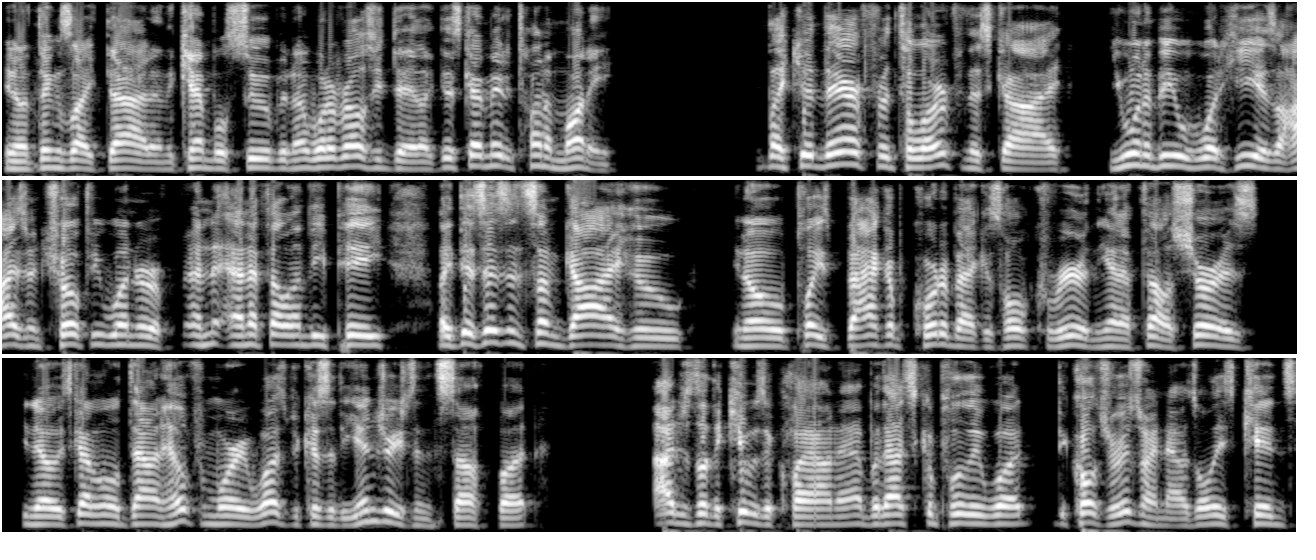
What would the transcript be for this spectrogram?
you know, things like that, and the Campbell soup and whatever else he did. Like this guy made a ton of money. Like you're there for to learn from this guy. You want to be what he is, a Heisman Trophy winner, an NFL MVP. Like this isn't some guy who you know plays backup quarterback his whole career in the NFL. Sure is, you know, he's got a little downhill from where he was because of the injuries and stuff, but I just thought the kid was a clown, eh, but that's completely what the culture is right now. Is all these kids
